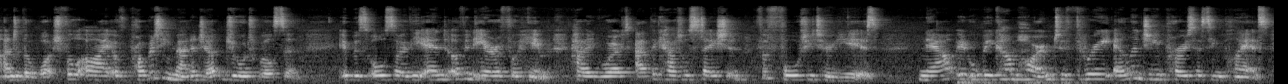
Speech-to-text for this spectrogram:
under the watchful eye of property manager George Wilson. It was also the end of an era for him, having worked at the cattle station for 42 years. Now it will become home to three LNG processing plants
